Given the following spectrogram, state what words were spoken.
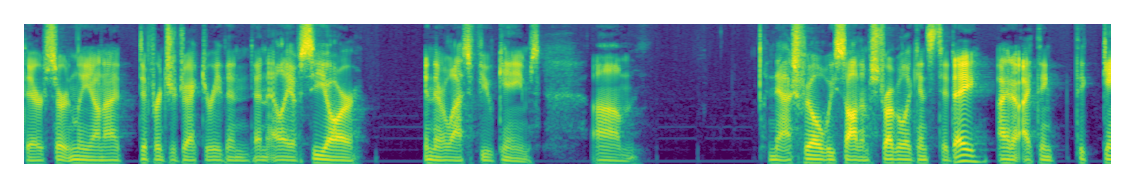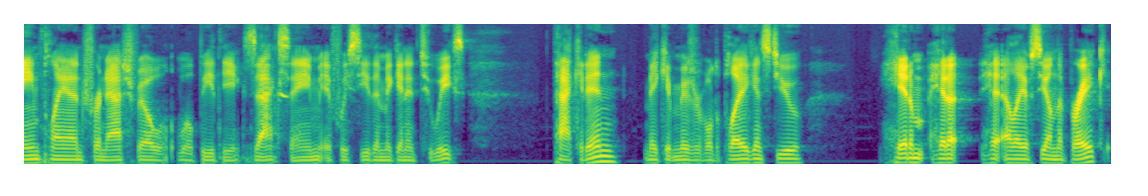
they're certainly on a different trajectory than than LAFC are in their last few games. Um, Nashville, we saw them struggle against today. I, I, think the game plan for Nashville will be the exact same if we see them again in two weeks. Pack it in, make it miserable to play against you, hit them, hit a, hit LAFC on the break,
